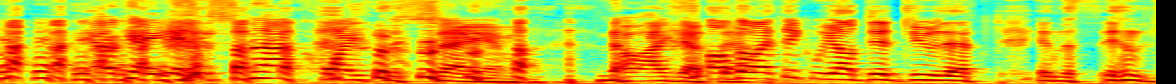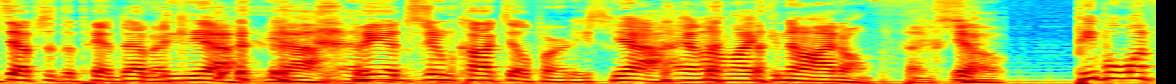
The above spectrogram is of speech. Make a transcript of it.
okay, it's not quite the same. No, I get that. although I think we all did do that in the in the depths of the pandemic. yeah, yeah, we had Zoom cocktail parties. yeah, and I'm like, no, I don't think so. Yeah. People want,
